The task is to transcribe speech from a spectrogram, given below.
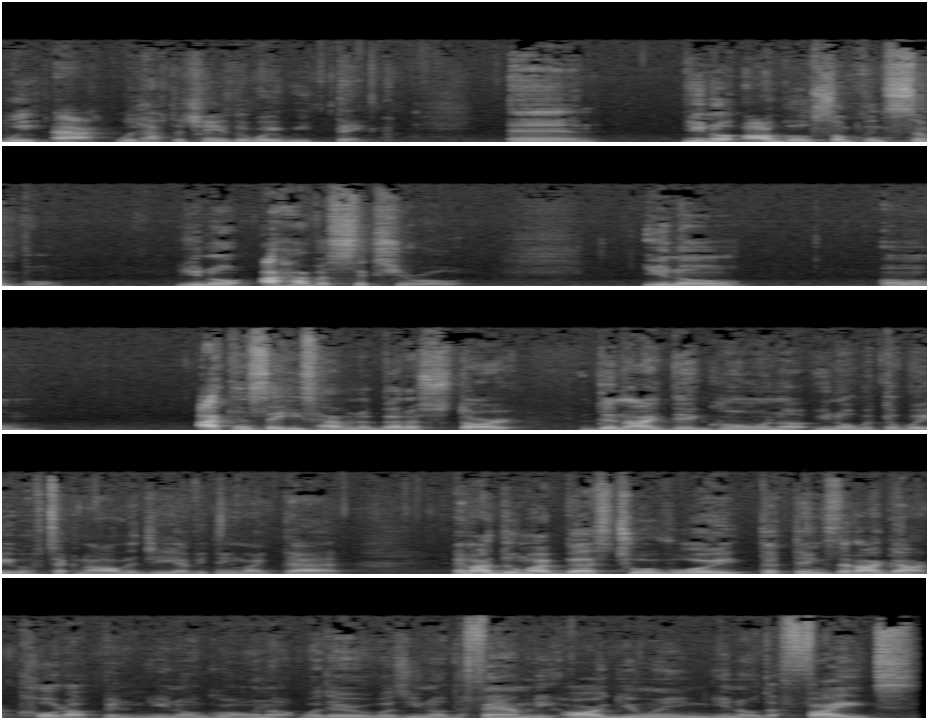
we act we have to change the way we think and you know i'll go something simple you know i have a 6 year old you know um i can say he's having a better start than i did growing up you know with the wave of technology everything like that and I do my best to avoid the things that I got caught up in, you know, growing up, whether it was, you know, the family arguing, you know, the fights,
